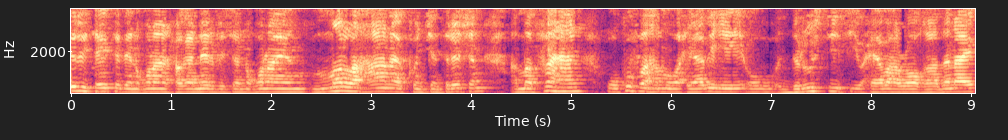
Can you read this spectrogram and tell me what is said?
irritated ay noqonayaan xoogaa nervous ay noqonayaan. Ma lahaana concentration ama fahan uu ku fahmo waxyaabihii oo daruustiisi iyo waxyaabaha loo qaadanayo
